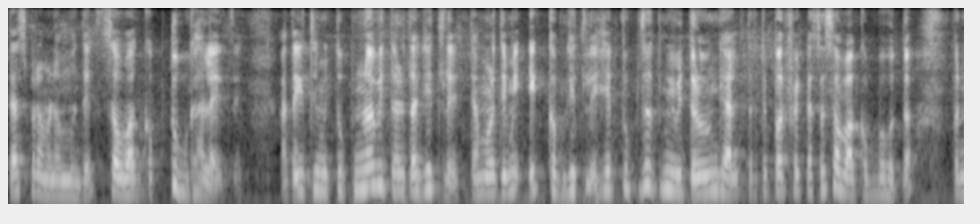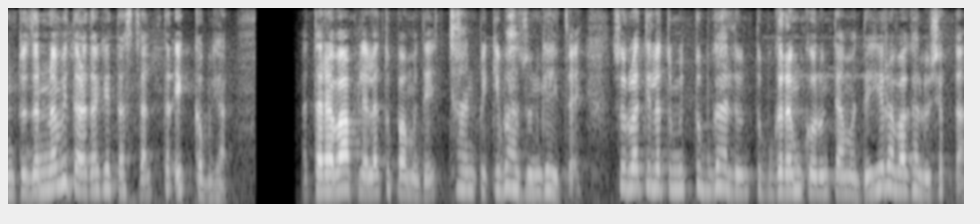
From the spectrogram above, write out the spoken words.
त्याच प्रमाणामध्ये सव्वा कप तूप घालायचे आता इथे मी तूप न वितळता घेतले त्यामुळे ते मी एक कप घेतले हे तूप जर तुम्ही वितळून घ्याल तर ते परफेक्ट असं सव्वा कप होतं. परंतु जर न वितळता घेत असाल तर एक कप घ्या. आता रवा आपल्याला तुपामध्ये छानपैकी भाजून घ्यायचा आहे सुरुवातीला तुम्ही तूप घालून तूप गरम करून त्यामध्येही रवा घालू शकता.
